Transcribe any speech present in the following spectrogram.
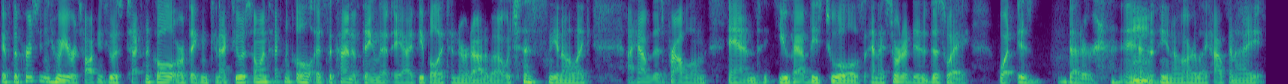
if the person who you were talking to is technical or if they can connect you with someone technical, it's the kind of thing that AI people like to nerd out about, which is, you know, like I have this problem and you have these tools and I sort of did it this way. What is better? And, mm. you know, or like, how can I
